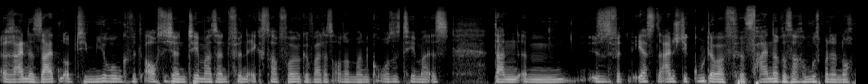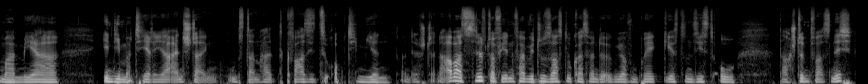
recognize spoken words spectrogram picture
reine Seitenoptimierung, wird auch sicher ein Thema sein für eine extra Folge, weil das auch nochmal ein großes Thema ist. Dann ähm, ist es für den ersten Einstieg gut, aber für feinere Sachen muss man dann nochmal mehr in die Materie einsteigen, um es dann halt quasi zu optimieren an der Stelle. Aber es hilft auf jeden Fall, wie du sagst, Lukas, wenn du irgendwie auf ein Projekt gehst und siehst, oh, da stimmt was nicht.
